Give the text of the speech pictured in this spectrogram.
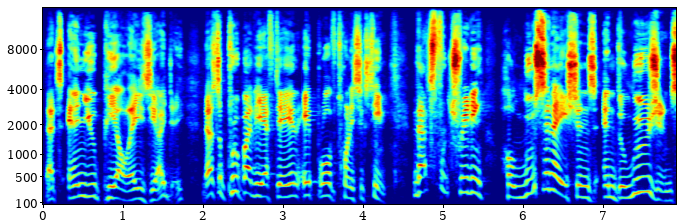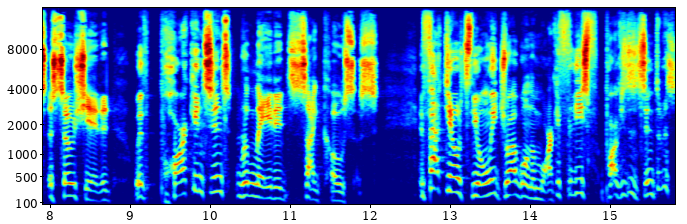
That's N U P L A Z I D. That's approved by the FDA in April of 2016. And that's for treating hallucinations and delusions associated with Parkinson's related psychosis. In fact, you know, it's the only drug on the market for these Parkinson's symptoms.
